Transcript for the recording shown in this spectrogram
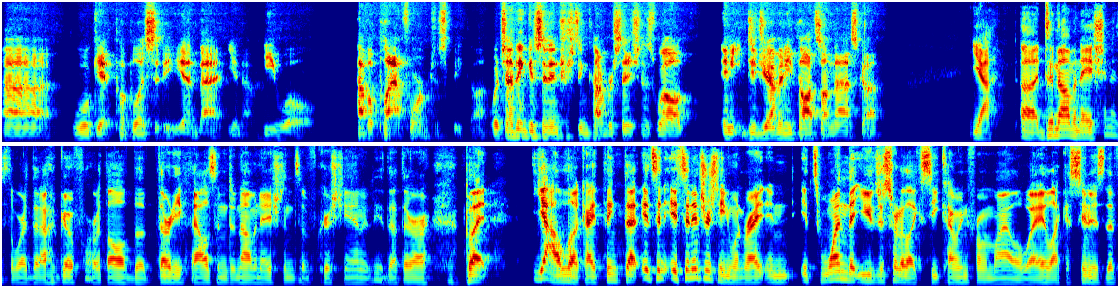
uh, will get publicity and that you know he will have a platform to speak on, which I think is an interesting conversation as well. Any did you have any thoughts on that, Scott? Yeah, uh, denomination is the word that I would go for with all the thirty thousand denominations of Christianity that there are. But yeah, look, I think that it's an it's an interesting one, right? And it's one that you just sort of like see coming from a mile away. Like as soon as the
